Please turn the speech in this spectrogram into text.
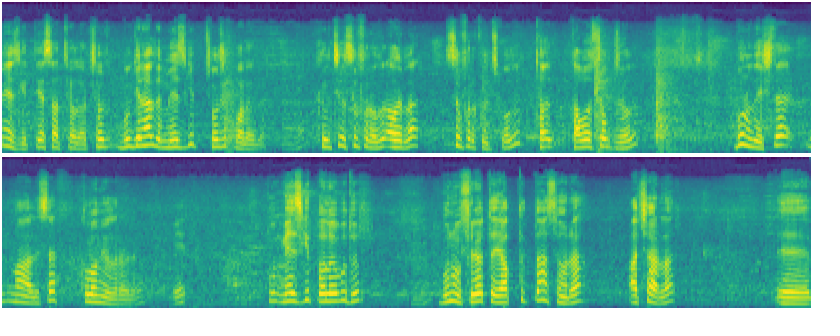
mezgit diye satıyorlar. Çocuk- bu genelde mezgit çocuk balığıdır. Kılçığı sıfır olur alırlar. Sıfır kılçık olur. Ta- tavası çok güzel olur. Bunu da işte maalesef kullanıyorlar öyle. Bu mezgit balığı budur. Bunu fileto yaptıktan sonra açarlar. Ee,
